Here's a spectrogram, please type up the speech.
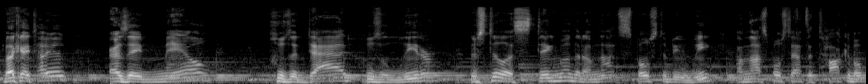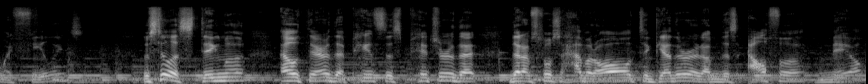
But can I tell you, as a male who's a dad, who's a leader, there's still a stigma that I'm not supposed to be weak. I'm not supposed to have to talk about my feelings. There's still a stigma out there that paints this picture that, that I'm supposed to have it all together and I'm this alpha male.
